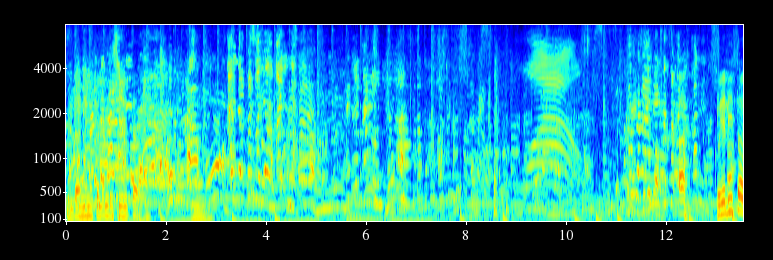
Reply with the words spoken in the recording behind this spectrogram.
Ang dami na palang bisita. Nagpupunta ako. Ah, Kuya Lito.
